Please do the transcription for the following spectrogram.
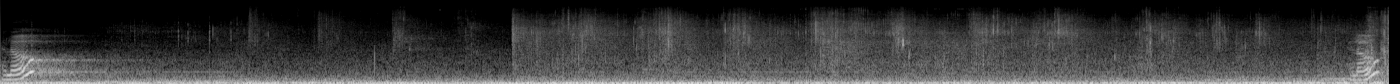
Hello? Hello?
